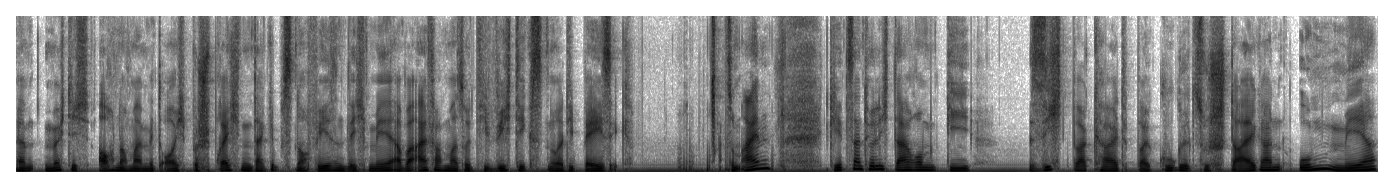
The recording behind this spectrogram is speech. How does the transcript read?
ähm, möchte ich auch nochmal mit euch besprechen. Da gibt es noch wesentlich mehr, aber einfach mal so die wichtigsten oder die Basic. Zum einen geht es natürlich darum, die Sichtbarkeit bei Google zu steigern, um mehr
